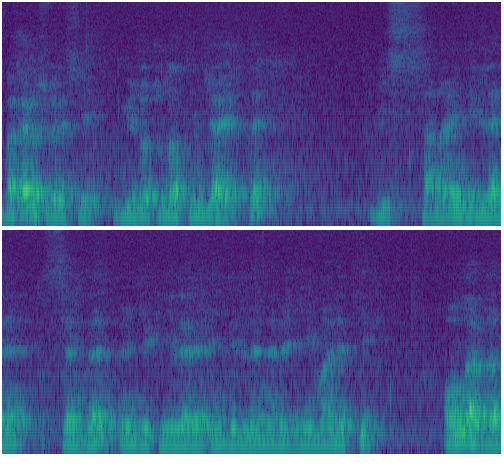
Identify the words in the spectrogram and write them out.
Bakara suresi 136. ayette biz sana indirilene, senden öncekilere indirilenlere iman ettik. Onlardan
